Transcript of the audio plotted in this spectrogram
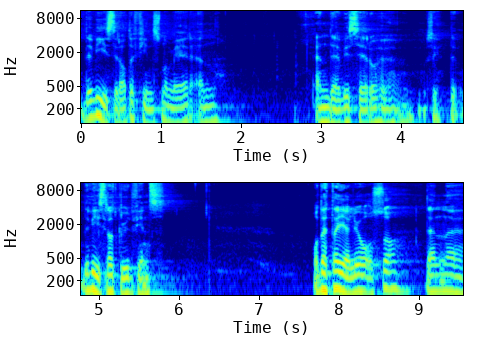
det viser at det fins noe mer enn enn det vi ser og hører. Det viser at Gud fins. Og dette gjelder jo også den eh,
